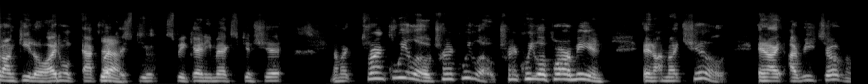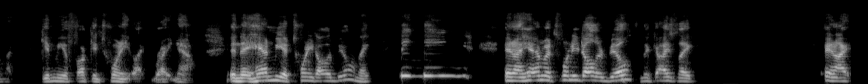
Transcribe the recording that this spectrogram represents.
tranquilo. I don't act Yeah. like I speak, speak any Mexican shit. And I'm like, tranquilo, tranquilo, tranquilo para me. And, and I'm like, chill. And I, I reach over, I'm like, give me a fucking 20, like right now. And they hand me a $20 bill. I'm like, bing, bing. And I hand him a $20 bill. And the guy's like, And I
